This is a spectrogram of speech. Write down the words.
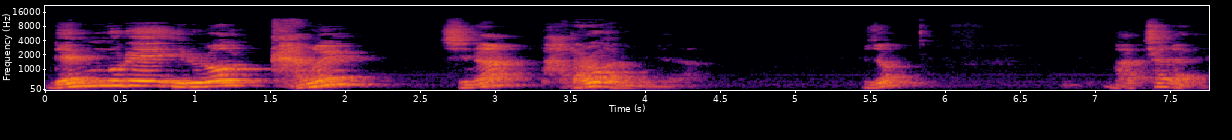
냇물에 이르러 강을 지나 바다로 가는 겁니다. 그죠? 마찬가지예요.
